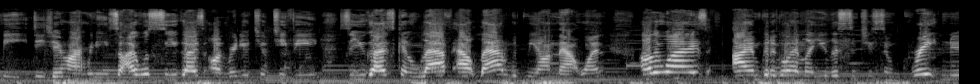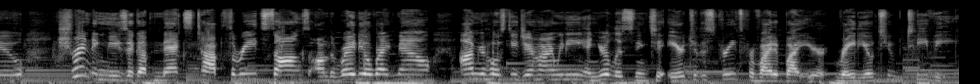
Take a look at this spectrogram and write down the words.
me, DJ Harmony. So I will see you guys on RadioTube TV so you guys can laugh out loud with me on that one. Otherwise, I am going to go ahead and let you listen to some great new trending music up next. Top three songs on the radio right now. I'm your host, DJ Harmony, and you're listening to Ear to the Streets provided by Ear RadioTube TV.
